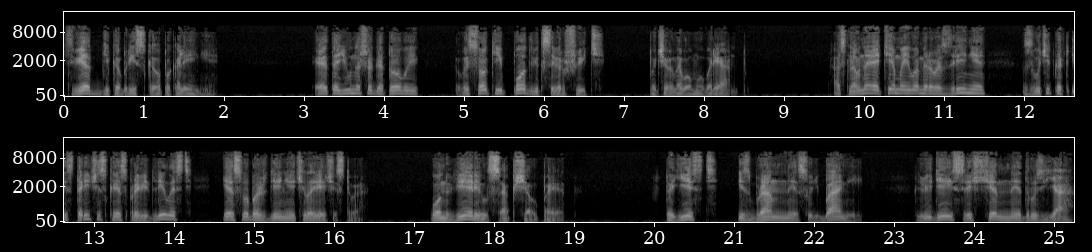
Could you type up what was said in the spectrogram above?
цвет декабристского поколения. Это юноша готовый высокий подвиг совершить по черновому варианту. Основная тема его мировоззрения звучит как историческая справедливость и освобождение человечества. Он верил, сообщал поэт, что есть избранные судьбами, людей священные друзья,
